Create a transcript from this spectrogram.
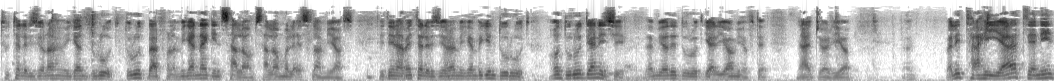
تو تلویزیون ها میگن درود. درود بر فلان. میگن نگین سلام. سلام مال اسلامیاست. دیدین همه تلویزیون ها میگن بگین درود. آقا درود یعنی چی؟ میاد درودگری ها میفته. نجاری ها ولی تهیت یعنی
